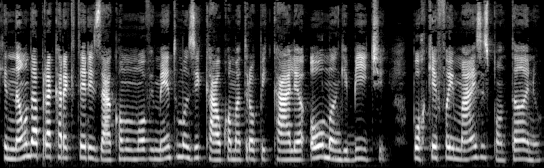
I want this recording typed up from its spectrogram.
que não dá para caracterizar como um movimento musical como a Tropicália ou o Mangue Beat, porque foi mais espontâneo,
